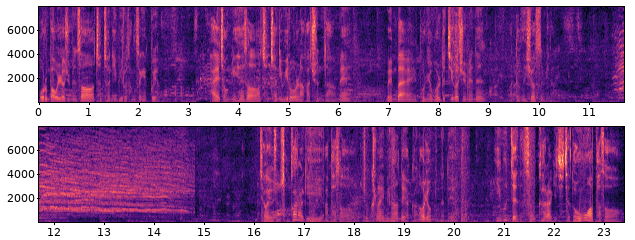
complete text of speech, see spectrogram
오른발 올려주면서 천천히 위로 상승했고요. 발 정리해서 천천히 위로 올라가 준 다음에 왼발 볼륨 홀드 찍어주면은 완등은 쉬웠습니다. 제가 요즘 손가락이 아파서 좀 클라이밍 하는데 약간 어려움이 있는데요. 이 문제는 손가락이 진짜 너무 아파서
